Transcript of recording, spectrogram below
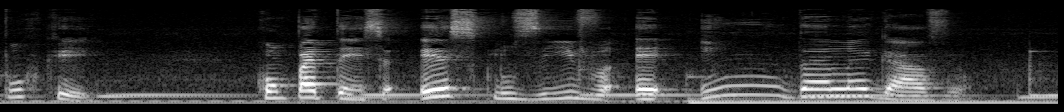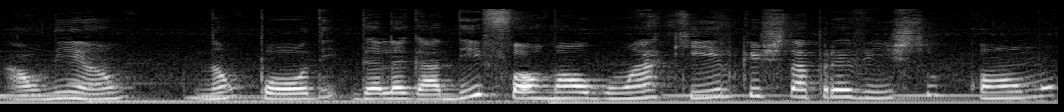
por quê? Competência exclusiva é indelegável. A União não pode delegar de forma alguma aquilo que está previsto como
